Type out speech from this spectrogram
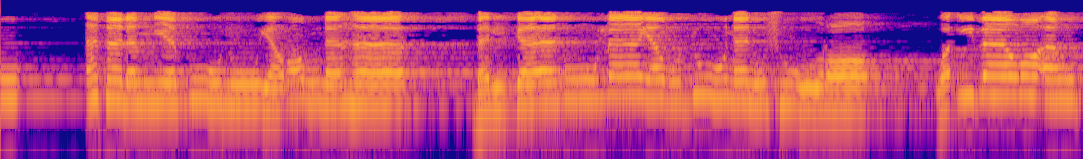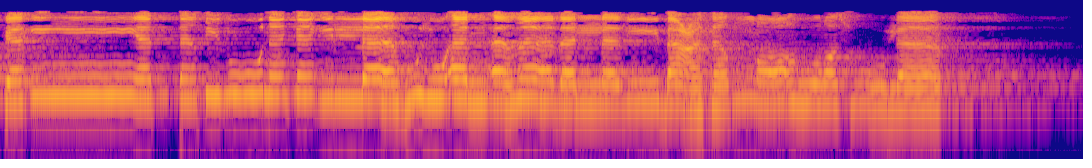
أفلم يكونوا يرونها بل كانوا لا يرجون نشورا وإذا رأوك إن يتخذونك إلا هزؤا أهذا الذي بعث الله رسولا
